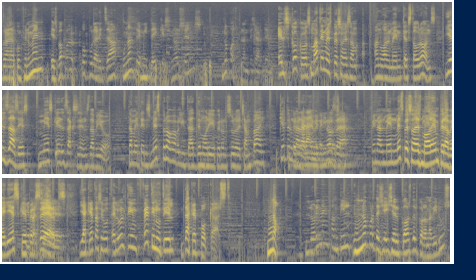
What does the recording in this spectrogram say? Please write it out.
durant el confinament es va popularitzar un altre mite que si no el sents, no pots plantejar-te'l. Els cocos maten més persones anualment que els taurons i els ases més que els accidents d'avió. També tens més probabilitat de morir per un suro de xampany que per una aranya verinosa. Finalment, més persones moren per abelles que, Que per per serps. I aquest ha sigut l'últim fet inútil d'aquest podcast. No, l'orina infantil no protegeix el cos del coronavirus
